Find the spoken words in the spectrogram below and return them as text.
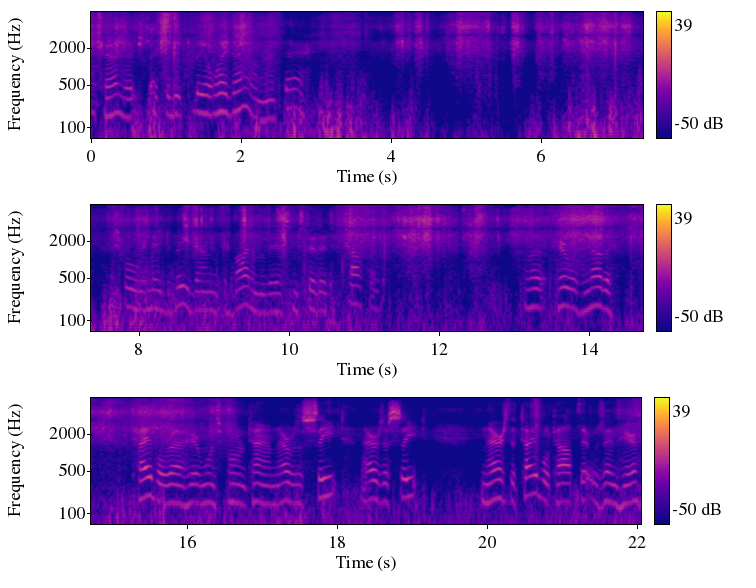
I kind of expected it to be way down right there. That's where we need to be, down at the bottom of this instead of the top of it. Look, here was another table right here once upon a time. There was a seat, there was a seat, and there's the tabletop that was in here.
